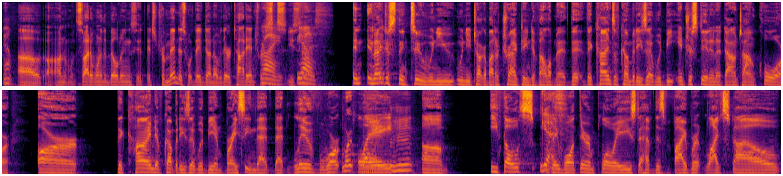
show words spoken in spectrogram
Yep. Uh, on the side of one of the buildings, it, it's tremendous what they've done over there. Todd Interests, right. you said. Yes. And, and I just think too when you when you talk about attracting development, the the kinds of companies that would be interested in a downtown core are the kind of companies that would be embracing that that live work, Work, play play. um, ethos. Yes. They want their employees to have this vibrant lifestyle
